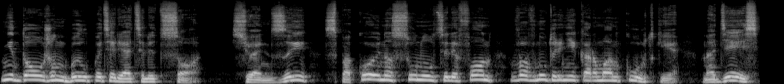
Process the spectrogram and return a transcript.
не должен был потерять лицо. Сюаньзы спокойно сунул телефон во внутренний карман куртки, надеясь,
